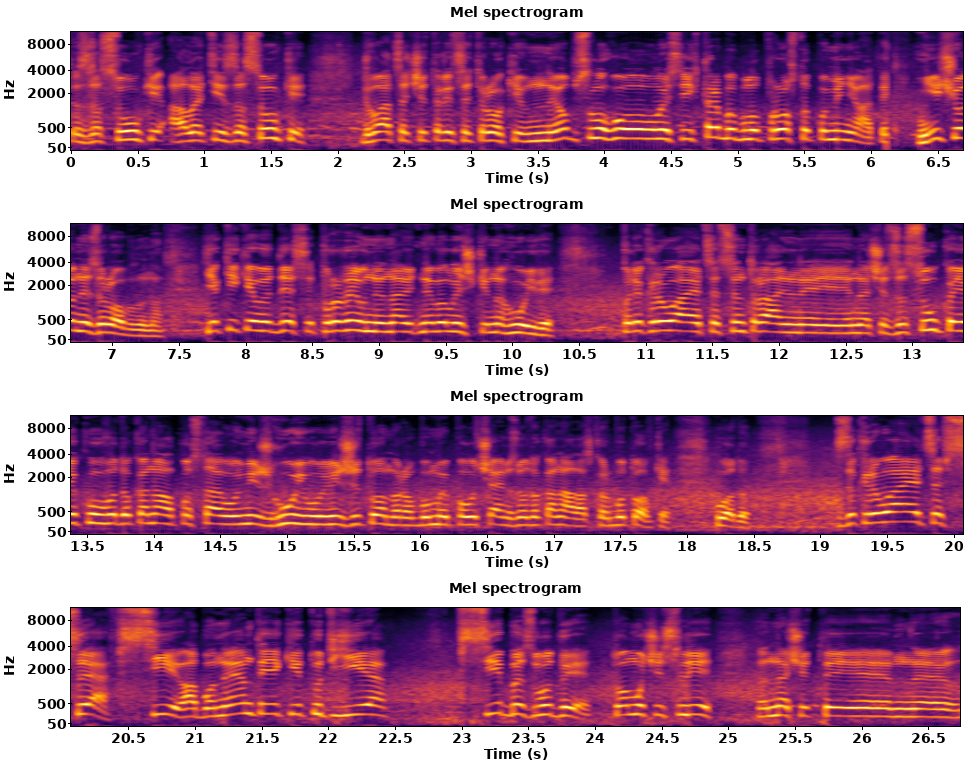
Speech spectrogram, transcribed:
засувки, але ті засувки 20 чи 30 років не обслуговувалися, їх треба було просто поміняти. Нічого не зроблено. Як тільки ви десь проривний, навіть невеличкий на гуйві, перекривається центральний значить, засувка, яку водоканал поставив між Гуєвою і Житомиром, бо ми отримуємо з водоканала з Корбутовки воду. Закривається все, всі абоненти, які тут є. Всі без води, в тому числі значить, е, е,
